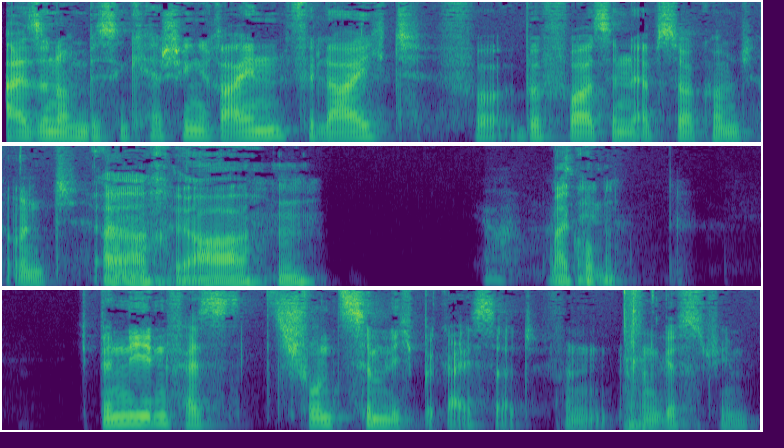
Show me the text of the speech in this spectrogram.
Also noch ein bisschen Caching rein, vielleicht, vor, bevor es in den App Store kommt. Und ähm, Ach ja, hm. Ja, Mal sehen. gucken. Ich bin jedenfalls schon ziemlich begeistert von, von GIF-Stream.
